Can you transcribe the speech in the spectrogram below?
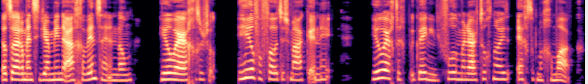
dat waren mensen die daar minder aan gewend zijn. En dan heel erg, een soort van, heel veel foto's maken en he- heel erg, ik weet niet, ik voelde me daar toch nooit echt op mijn gemak.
